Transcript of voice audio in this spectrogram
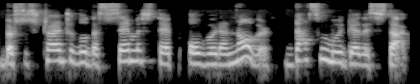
versus trying to do the same step over and over. That's when we get stuck.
